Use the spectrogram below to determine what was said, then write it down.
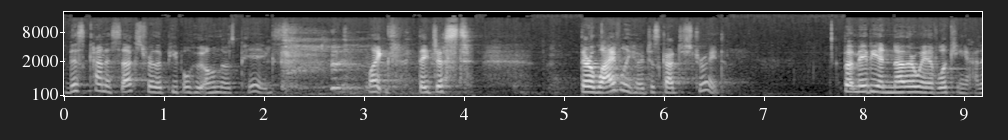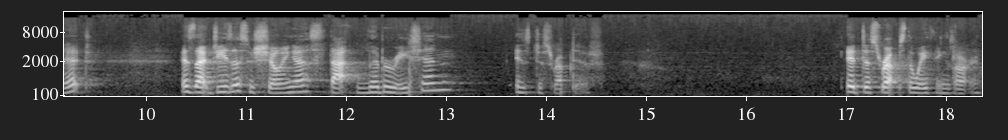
this kind of sucks for the people who own those pigs. like, they just, their livelihood just got destroyed. But maybe another way of looking at it is that Jesus is showing us that liberation is disruptive it disrupts the way things are.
